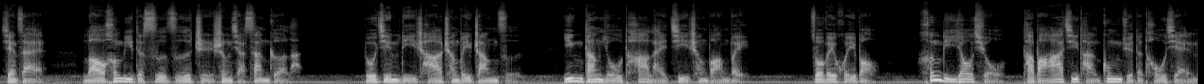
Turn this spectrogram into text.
现在，老亨利的四子只剩下三个了。如今，理查成为长子，应当由他来继承王位。作为回报。亨利要求他把阿基坦公爵的头衔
